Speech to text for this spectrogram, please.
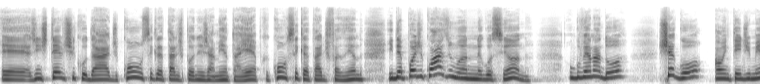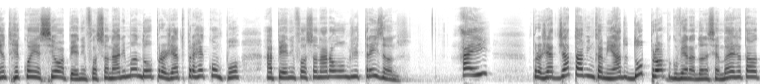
É, a gente teve dificuldade com o secretário de Planejamento à época, com o secretário de Fazenda, e depois de quase um ano negociando, o governador chegou ao entendimento, reconheceu a perda inflacionária e mandou o projeto para recompor a perda inflacionária ao longo de três anos. Aí, o projeto já estava encaminhado do próprio governador na Assembleia, já estava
